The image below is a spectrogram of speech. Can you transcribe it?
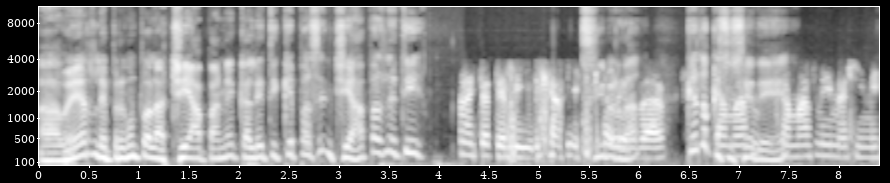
a ver, le pregunto a la chiapaneca Leti, ¿qué pasa en Chiapas, Leti? Ay, está terrible, Javier. Sí, ¿verdad? ¿Qué es lo que jamás, sucede, eh? Jamás me imaginé.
